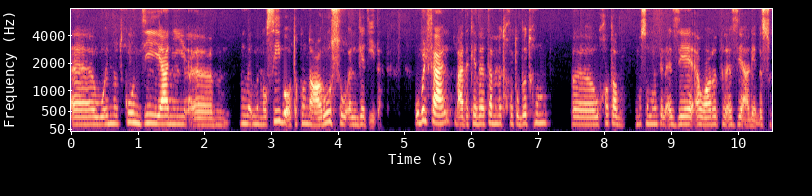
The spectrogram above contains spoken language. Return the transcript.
آه، وإنه تكون دي يعني من نصيبه أو تكون عروسه الجديدة. وبالفعل بعد كده تمت خطوبتهم وخطب مصممة الأزياء أو عارضة الأزياء عليا بسو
